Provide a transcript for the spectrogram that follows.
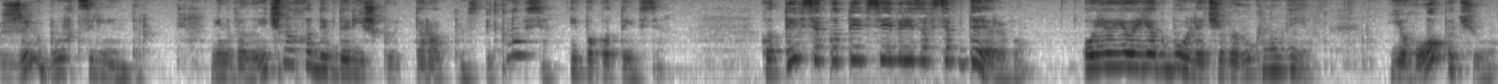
Жив був циліндр. Він велично ходив доріжкою та раптом спіткнувся і покотився. Котився, котився і врізався в дерево. Ой-ой-ой, як боляче вигукнув він. Його почуло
